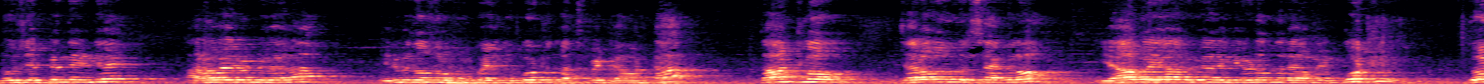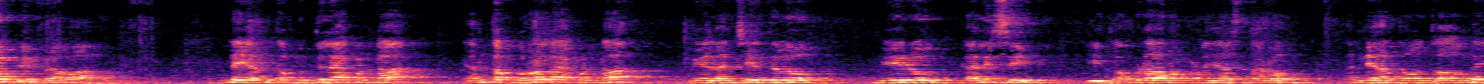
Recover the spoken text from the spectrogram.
నువ్వు చెప్పింది ఏంటి? అరవై రెండు వేల ఎనిమిది వందల ముప్పై ఐదు కోట్లు ఖర్చు పెట్టామంట దాంట్లో జలవనరుల శాఖలో యాభై ఆరు వేల ఏడు వందల యాభై కోట్లు దోపిడీ ప్రవాహం. అంటే ఎంత బుద్ధి లేకుండా ఎంత బుర్ర లేకుండా మీ రచయితలు మీరు కలిసి ఈ తప్పుడు ఆరోపణ చేస్తారో అన్నీ అర్థమవుతా ఉంది.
